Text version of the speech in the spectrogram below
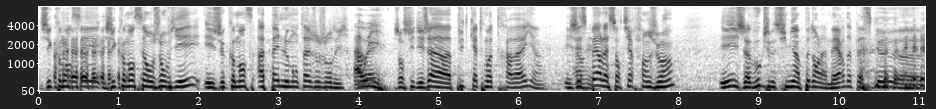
j'ai commencé, j'ai commencé en janvier et je commence à peine le montage aujourd'hui. Ah oui. J'en suis déjà à plus de quatre mois de travail et j'espère la sortir fin juin. Et j'avoue que je me suis mis un peu dans la merde parce que euh,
